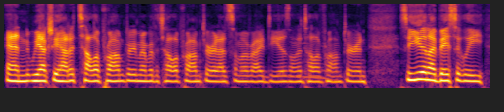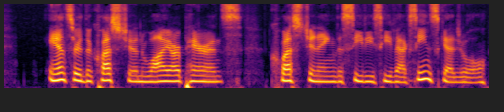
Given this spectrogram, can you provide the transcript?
And we actually had a teleprompter. Remember the teleprompter? It had some of our ideas on the teleprompter. And so you and I basically answered the question why are parents questioning the CDC vaccine schedule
